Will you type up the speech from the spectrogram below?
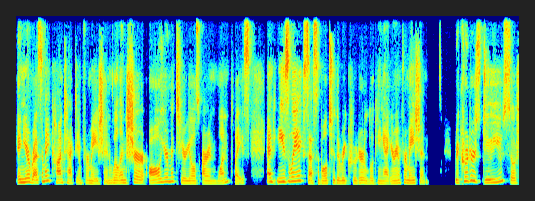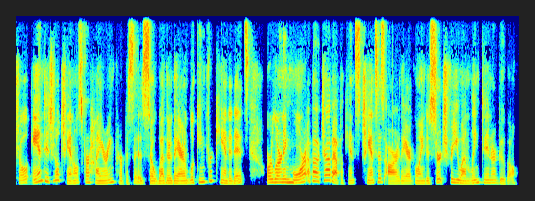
and your resume contact information will ensure all your materials are in one place and easily accessible to the recruiter looking at your information. Recruiters do use social and digital channels for hiring purposes. So, whether they are looking for candidates or learning more about job applicants, chances are they are going to search for you on LinkedIn or Google.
